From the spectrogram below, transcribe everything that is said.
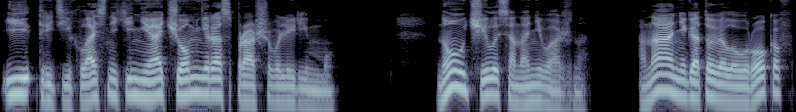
И третьеклассники ни о чем не расспрашивали Римму. Но училась она неважно. Она не готовила уроков,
